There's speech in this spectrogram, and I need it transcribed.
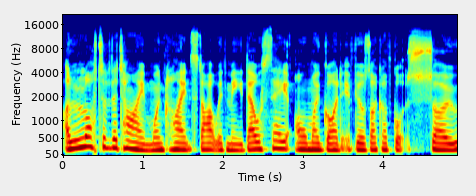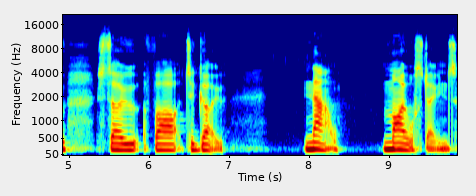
A lot of the time, when clients start with me, they'll say, Oh my God, it feels like I've got so, so far to go. Now, milestones.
